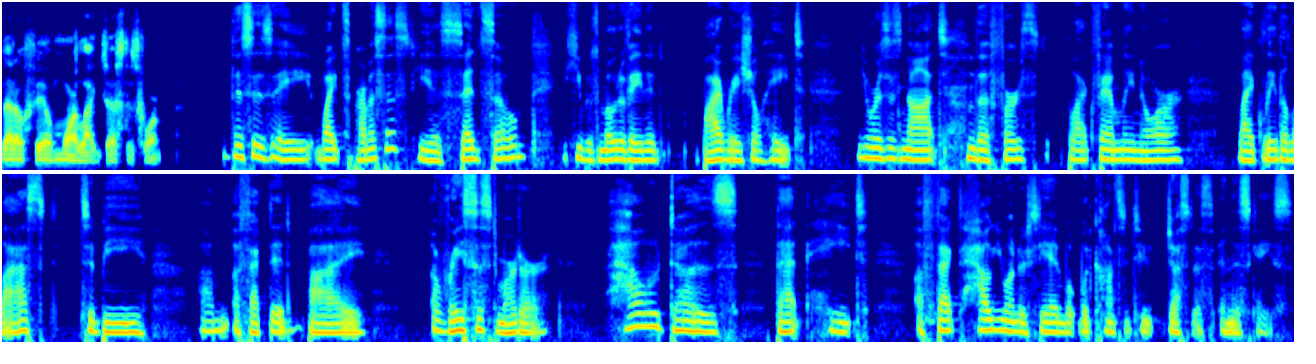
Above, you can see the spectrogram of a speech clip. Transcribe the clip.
that'll feel more like justice for me. This is a white supremacist. He has said so. He was motivated by racial hate. Yours is not the first black family, nor likely the last to be um, affected by a racist murder. How does that hate affect how you understand what would constitute justice in this case?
